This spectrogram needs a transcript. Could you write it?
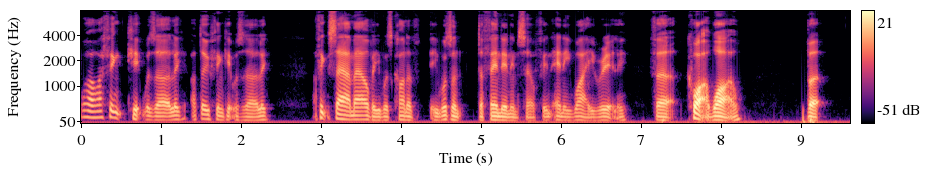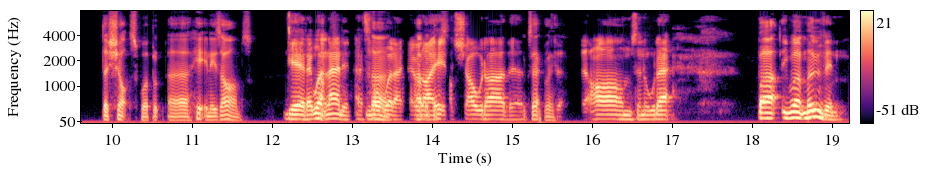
Well, I think it was early. I do think it was early. I think Sam Alvey was kind of he wasn't defending himself in any way really for quite a while, but the shots were uh, hitting his arms. Yeah, they weren't landing at No, all, were they? They were like hitting the shoulder, the, Exactly. the, the arms, and all that. But he weren't moving.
